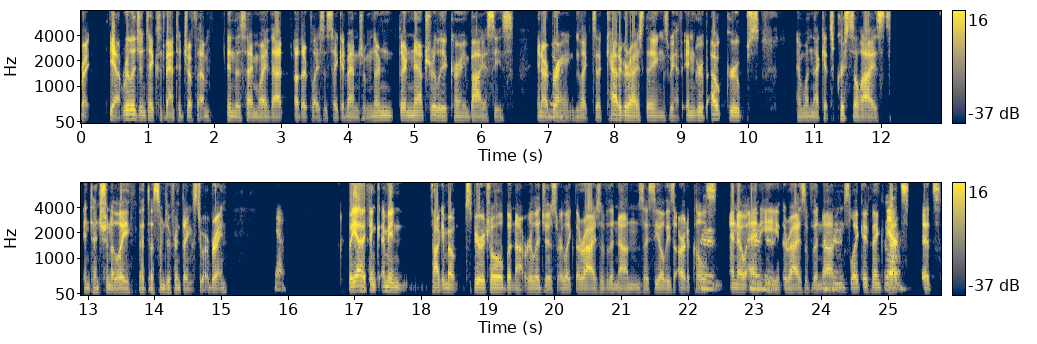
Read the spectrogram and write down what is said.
Right. Yeah, religion takes advantage of them in the same way that other places take advantage of them. They're they're naturally occurring biases in our yeah. brain. We like to categorize things. We have in group, out groups, and when that gets crystallized intentionally, that does some different things to our brain. Yeah. But yeah, I think I mean talking about spiritual but not religious or like the rise of the nones. I see all these articles, mm-hmm. N O N E, mm-hmm. the rise of the mm-hmm. nones. Mm-hmm. Like I think yeah. that's it's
